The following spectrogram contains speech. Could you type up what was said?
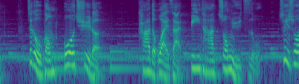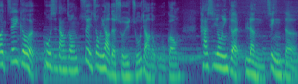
这个武功剥去了他的外在，逼他忠于自我。所以说，这个故事当中最重要的属于主角的武功，他是用一个冷静的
